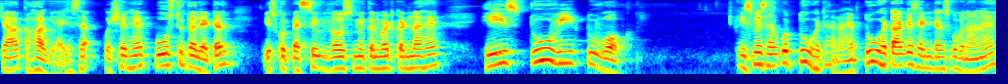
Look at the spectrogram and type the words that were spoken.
क्या कहा गया है। जैसे क्वेश्चन है पोस्ट द लेटर इसको पैसिव वॉइस में कन्वर्ट करना है। He is too weak to walk इसमें से आपको टू हटाना है। टू हटा के सेंटेंस को बनाना है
